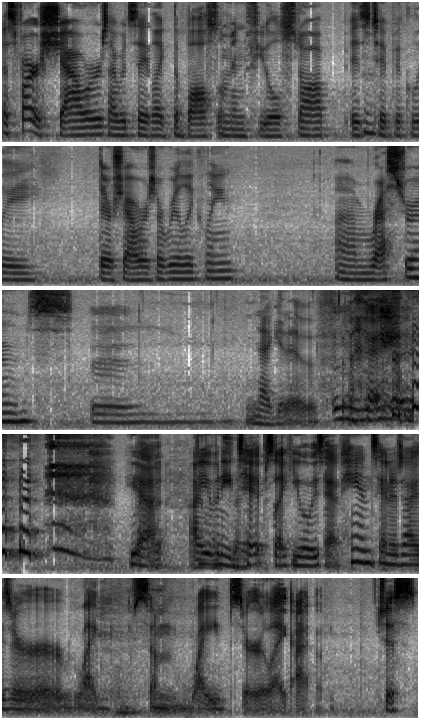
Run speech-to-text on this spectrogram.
as far as showers, I would say like the Bosselman fuel stop is typically their showers are really clean. Um, restrooms, negative. Okay. yeah. Do you have any say- tips? Like you always have hand sanitizer or like some wipes or like I, just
